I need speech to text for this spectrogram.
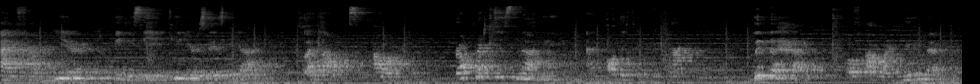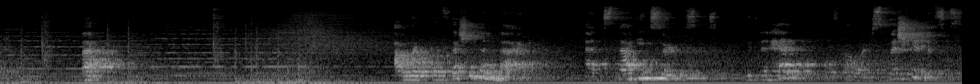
And from here, PDC Interiors is to announce our property Planning and auditing department with the help of our new member, MAG. Our professional bag and snagging services with the help of our specialists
